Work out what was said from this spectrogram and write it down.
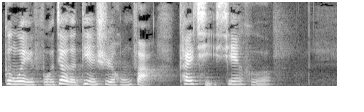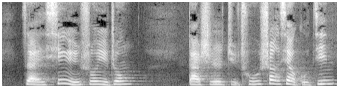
更为佛教的电视弘法开启先河。在《星云说御》中，大师举出上下古今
